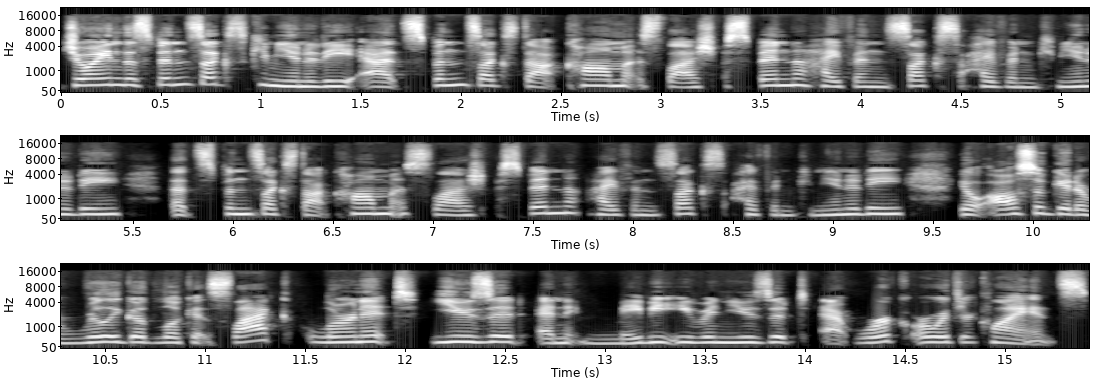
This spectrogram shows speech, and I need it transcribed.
Join the SpinSucks community at spinsucks.com slash spin hyphen sucks hyphen community. That's spinsucks.com slash spin hyphen sucks hyphen community. You'll also get a really good look at Slack, learn it, use it, and maybe even use it at work or with your clients.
